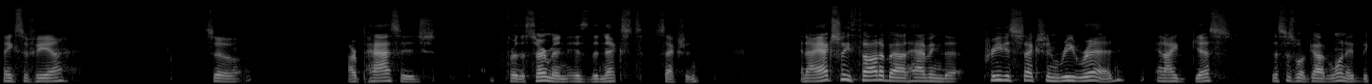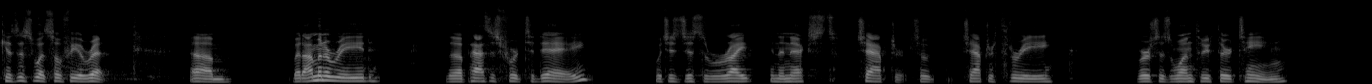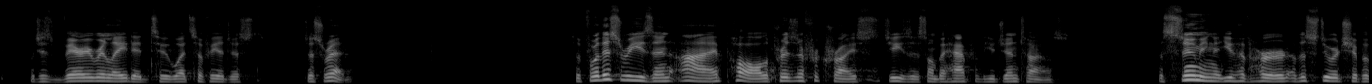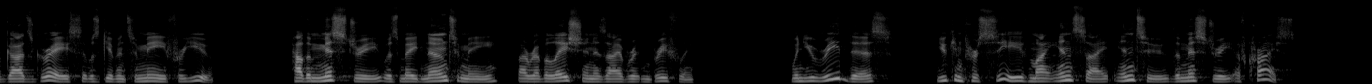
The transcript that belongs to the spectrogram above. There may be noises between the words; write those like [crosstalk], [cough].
Thanks, Sophia. So, our passage for the sermon is the next section. And I actually thought about having the previous section reread, and I guess this is what God wanted because this is what Sophia read. Um, but I'm going to read the passage for today, which is just right in the next chapter. So, chapter 3, verses 1 through 13 which is very related to what Sophia just, just read. So, for this reason, I, Paul, a prisoner for Christ Jesus, on behalf of you Gentiles, assuming that you have heard of the stewardship of God's grace that was given to me for you, how the mystery was made known to me by revelation, as I have written briefly. When you read this, you can perceive my insight into the mystery of Christ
